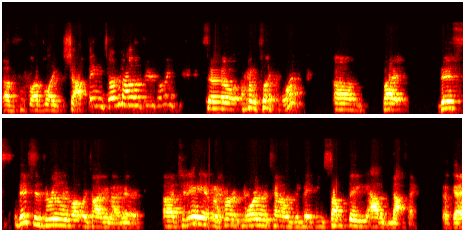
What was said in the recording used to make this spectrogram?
of, of like shopping terminology or something. So I was like, what? Um, but this, this is really what we're talking about here. Uh, today it refers more to the challenge of making something out of nothing. Okay,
